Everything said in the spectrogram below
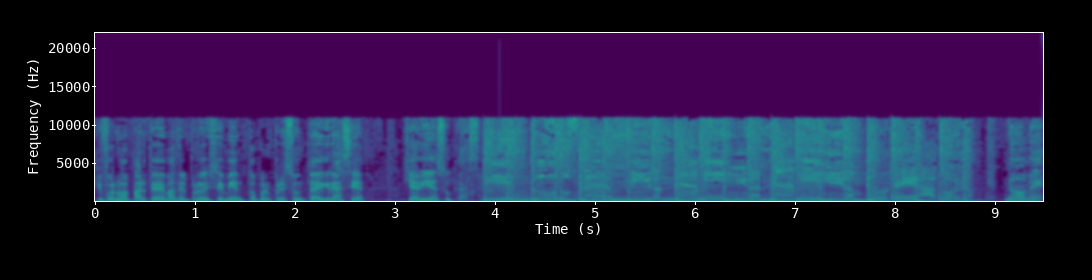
que forma parte además del procedimiento por presunta desgracia que había en su casa. Y todos me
